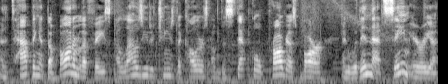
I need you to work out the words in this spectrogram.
And tapping at the bottom of the face allows you to change the colors of the step goal progress bar, and within that same area,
